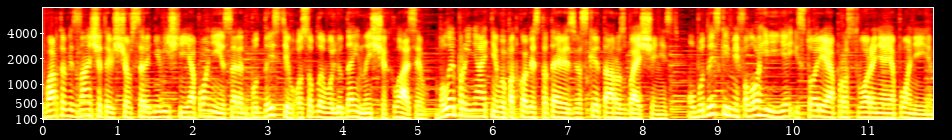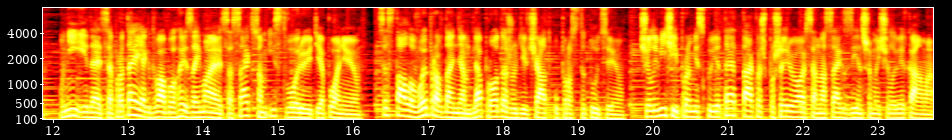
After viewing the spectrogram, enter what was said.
Варто відзначити, що в середньовічній Японії серед буддистів, особливо людей нижчих класів, були прийнятні випадкові статеві зв'язки та розбещеність. У буддистській міфології є історія про створення Японії. У ній йдеться про те, як два боги займаються сексом і створюють Японію. Це стало виправданням для продажу дівчат у проституцію. Чоловічий проміскуєтет також поширювався на секс з іншими чоловіками.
